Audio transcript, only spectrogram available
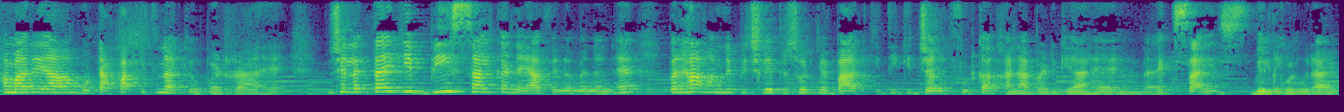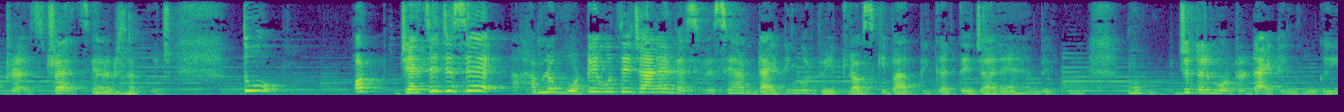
हमारे यहाँ मोटापा इतना क्यों बढ़ रहा है? मुझे लगता है कि 20 साल का नया फिनोमिनन है पर हाँ हमने पिछले एपिसोड में बात की थी कि जंक फ़ूड का खाना बढ़ गया है एक्सरसाइज बिल्कुल। हो रहा है स्ट्रेस है और सब कुछ। तो और जैसे जैसे हम लोग मोटे होते जा रहे हैं वैसे वैसे हम डाइटिंग और वेट लॉस की बात भी करते जा रहे हैं बिल्कुल। जनरल मोटर डाइटिंग हो गई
